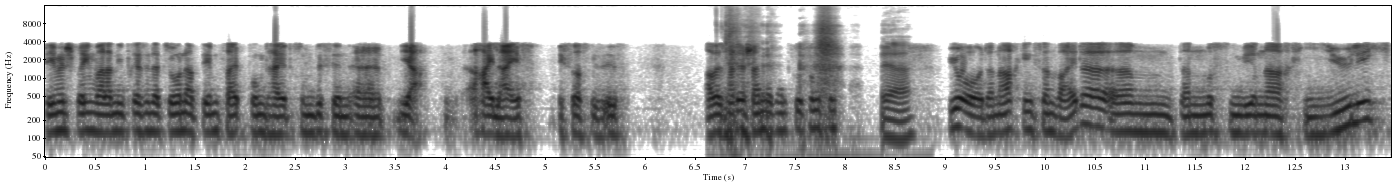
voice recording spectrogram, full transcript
dementsprechend war dann die Präsentation ab dem Zeitpunkt halt so ein bisschen, äh, ja, High Life. Ich sag's, wie es ist. Aber es hat ja scheinbar ganz gut funktioniert. Ja. Jo, danach ging es dann weiter. Ähm, dann mussten wir nach Jülich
